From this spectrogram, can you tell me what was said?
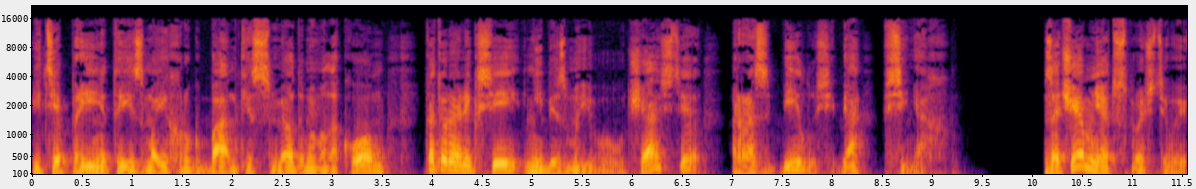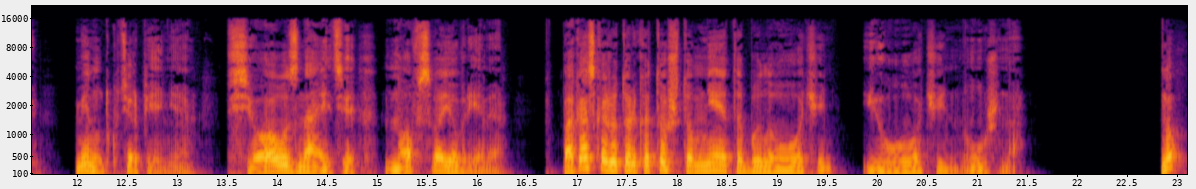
и те принятые из моих рук банки с медом и молоком, которые Алексей, не без моего участия, разбил у себя в синях. «Зачем мне это?» — спросите вы. Минутку терпения. Все узнаете, но в свое время. Пока скажу только то, что мне это было очень и очень нужно. Ну,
